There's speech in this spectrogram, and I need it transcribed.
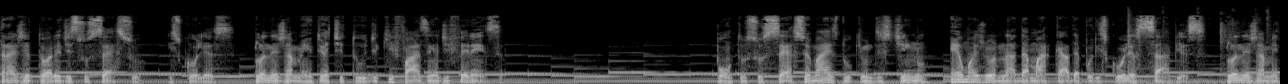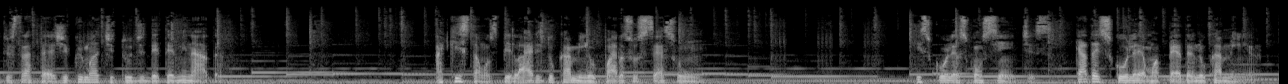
Trajetória de sucesso, escolhas, planejamento e atitude que fazem a diferença. Ponto sucesso é mais do que um destino, é uma jornada marcada por escolhas sábias, planejamento estratégico e uma atitude determinada. Aqui estão os pilares do caminho para o sucesso 1. Escolhas conscientes. Cada escolha é uma pedra no caminho.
